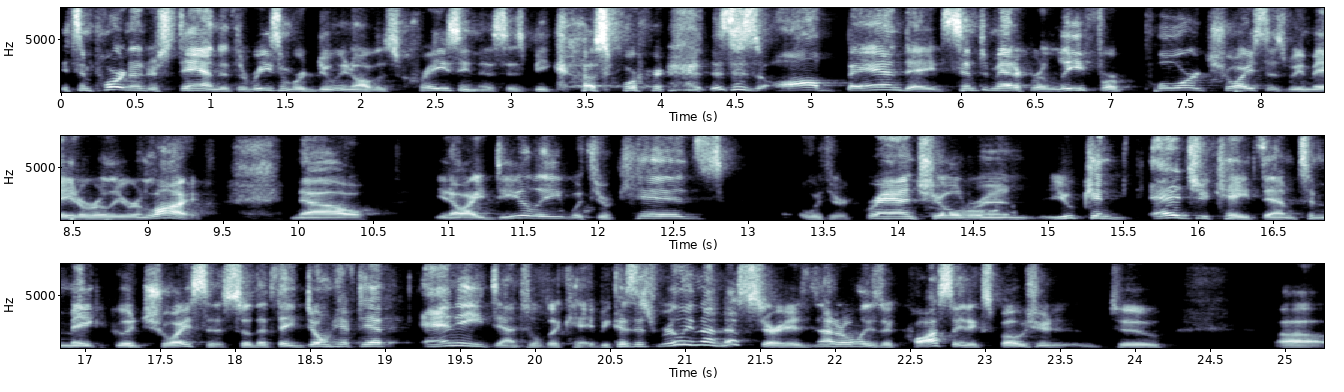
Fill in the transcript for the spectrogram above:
it's important to understand that the reason we're doing all this craziness is because we're this is all band-aid symptomatic relief for poor choices we made earlier in life. Now you know ideally with your kids with your grandchildren you can educate them to make good choices so that they don't have to have any dental decay because it's really not necessary. It's not only is it costly exposure to uh,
